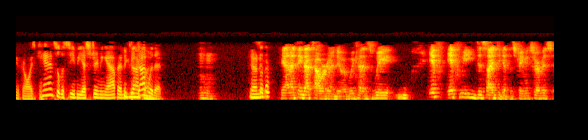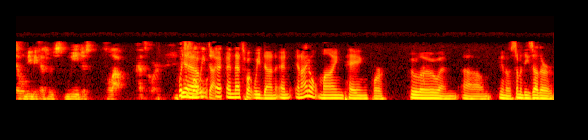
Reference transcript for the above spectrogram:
you can always cancel the CBS streaming app and be done with it. hmm Yeah, and So that- Yeah, and I think that's how we're going to do it because we, if if we decide to get the streaming service, it will be because we just, we just pull out cut the cord. Which is what we've done. and that's what we've done. And and I don't mind paying for Hulu and um, you know some of these other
